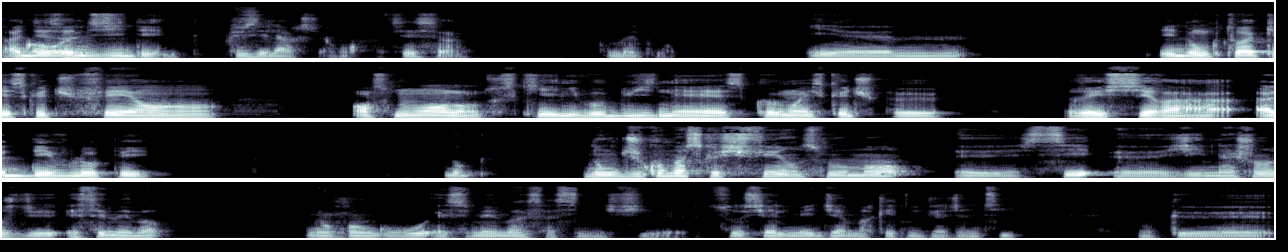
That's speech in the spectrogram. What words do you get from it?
à des autres idées. Plus élargi, en C'est ça. complètement. Et, euh, Et donc toi, qu'est-ce que tu fais en, en ce moment dans tout ce qui est niveau business? Comment est-ce que tu peux réussir à, à développer? Donc du coup moi ce que je fais en ce moment euh, c'est euh, j'ai une agence de SMMA. Donc en gros SMMA ça signifie euh, Social Media Marketing Agency. Donc euh,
